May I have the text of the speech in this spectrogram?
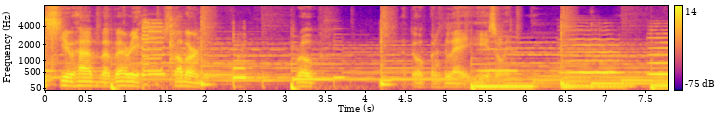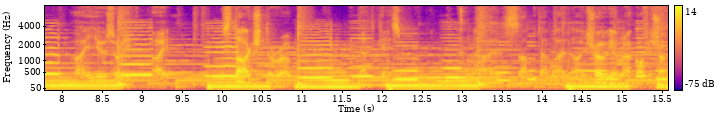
Case you have a very stubborn rope that opens the lay easily. I usually I starch the rope in that case. And I, sometime I, I show you in a coffee shop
